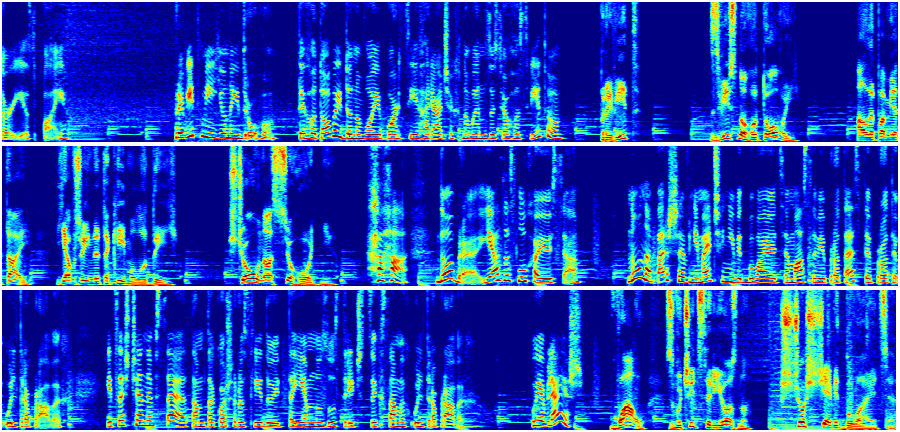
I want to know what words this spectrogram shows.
Serious Buy. Привіт, мій юний другу. Ти готовий до нової порції гарячих новин з усього світу? Привіт? Звісно, готовий. Але пам'ятай, я вже й не такий молодий. Що у нас сьогодні? Ха-ха, добре, я заслухаюся. Ну, на перше, в Німеччині відбуваються масові протести проти ультраправих. І це ще не все. Там також розслідують таємну зустріч цих самих ультраправих. Уявляєш? Вау, звучить серйозно. Що ще відбувається?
